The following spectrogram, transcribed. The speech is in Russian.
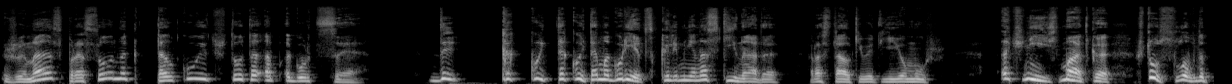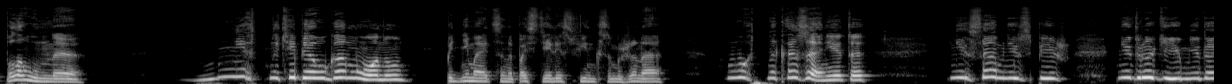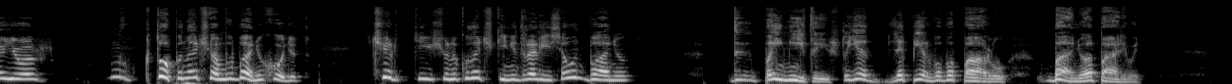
Жена с просонок толкует что-то об огурце. — Да какой такой там огурец, коли мне носки надо? — расталкивает ее муж. — Очнись, матка, что словно полоумная. — Нет на тебя угомону, — поднимается на постели сфинксом жена. — Вот наказание-то. Ни сам не спишь, ни другим не даешь. Ну, кто по ночам в баню ходит? Черти еще на кулачки не дрались, а он баню. Да пойми ты, что я для первого пару баню опаривать.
